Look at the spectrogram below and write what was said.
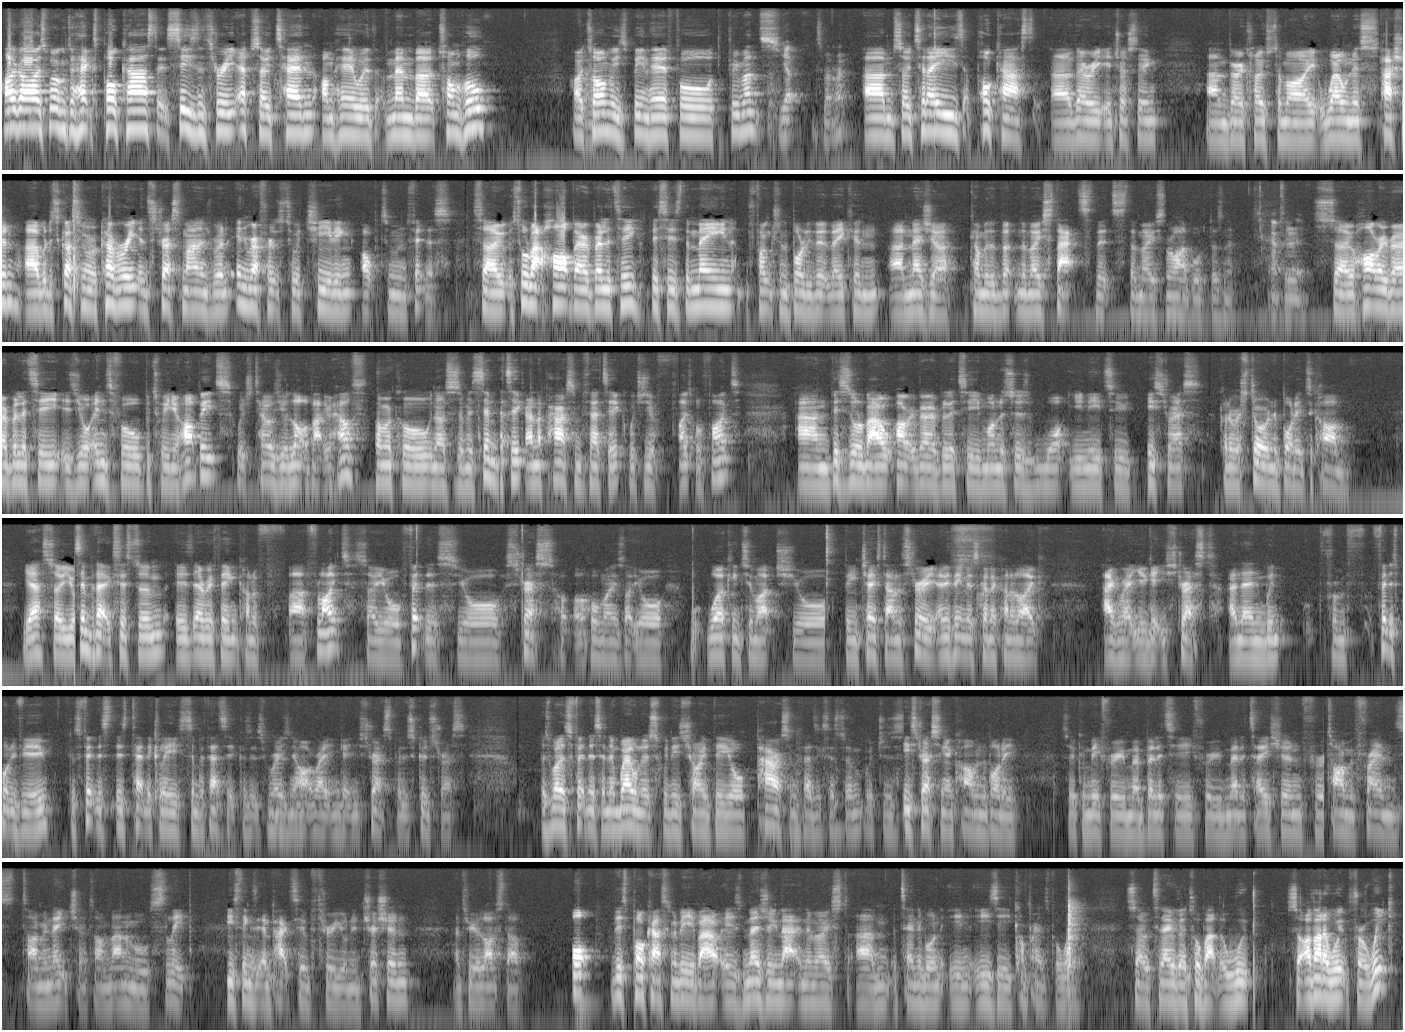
Hi guys, welcome to Hex Podcast. It's season three, episode ten. I'm here with member Tom Hall. Hi Tom, he's been here for three months. Yep, that's about right. Um, so today's podcast, uh, very interesting, um, very close to my wellness passion. Uh, we're discussing recovery and stress management in reference to achieving optimum fitness. So it's all about heart variability. This is the main function of the body that they can uh, measure, come with the, the most stats that's the most reliable, doesn't it? Absolutely. So heart rate variability is your interval between your heartbeats, which tells you a lot about your health. Chemical nervous system is sympathetic and the parasympathetic, which is your fight or fight. And this is all about heart rate variability, monitors what you need to de-stress, kind of restoring the body to calm. Yeah, so your sympathetic system is everything kind of uh, flight, so your fitness, your stress hormones, like you're working too much, you're being chased down the street, anything that's going to kind of like aggravate you, get you stressed. And then when, from fitness point of view, because fitness is technically sympathetic because it's raising your heart rate and getting you stressed, but it's good stress. As well as fitness and then wellness, we need to try and do your parasympathetic system, which is de-stressing and calming the body. So it can be through mobility, through meditation, through time with friends, time in nature, time with animals, sleep. These things are impacted through your nutrition and through your lifestyle. What this podcast is going to be about is measuring that in the most um, attainable and easy, comprehensible way. So today we're going to talk about the Whoop. So I've had a Whoop for a week.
